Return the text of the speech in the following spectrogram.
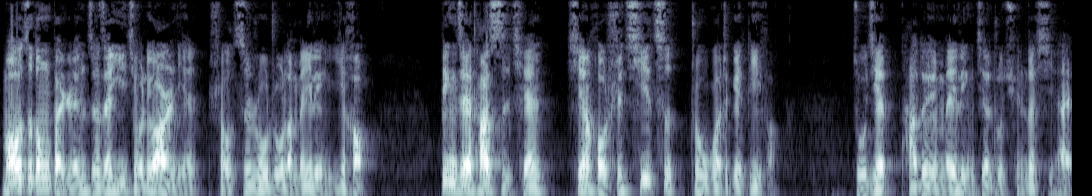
毛泽东本人则在一九六二年首次入住了梅岭一号，并在他死前先后十七次住过这个地方，足见他对梅岭建筑群的喜爱。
